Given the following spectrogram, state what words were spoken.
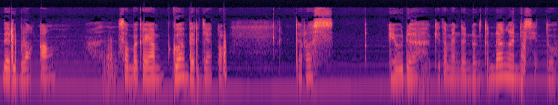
dari belakang sampai kayak gue hampir jatuh. Terus ya udah kita main tendang-tendangan di situ.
